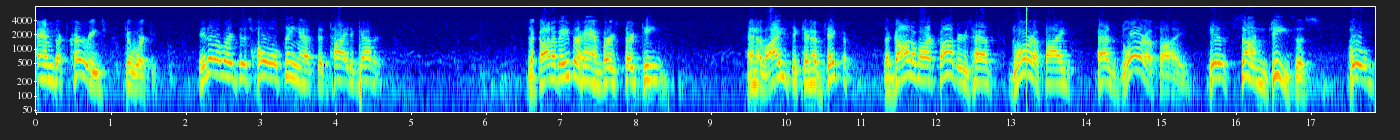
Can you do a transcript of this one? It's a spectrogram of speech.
and the courage to work it. In other words, this whole thing has to tie together. The God of Abraham, verse 13, and of Isaac and of Jacob, the God of our fathers has glorified, has glorified his Son Jesus, whom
